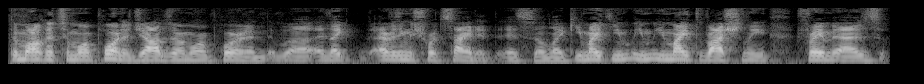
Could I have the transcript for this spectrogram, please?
the markets are more important, the jobs are more important, uh, and like everything is short sighted. It's so like you might you, you might rationally frame it as w-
